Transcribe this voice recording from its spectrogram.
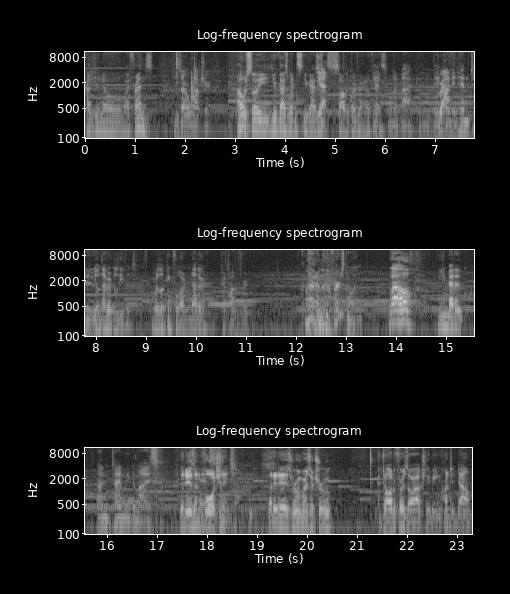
how do you know my friends? He's our Watcher. Oh, so you guys went and you guys Yes. saw the quiver? Okay. Yes, we went back and they Graff. pointed him to. You'll never believe it. We're looking for another cartographer. What happened to the first one? Well, he met an untimely demise. It is unfortunate, but it is. Rumors are true. Cartographers are actually being hunted down.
